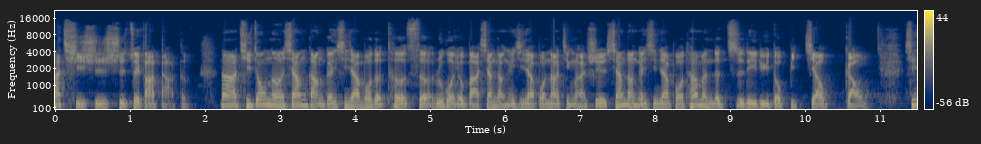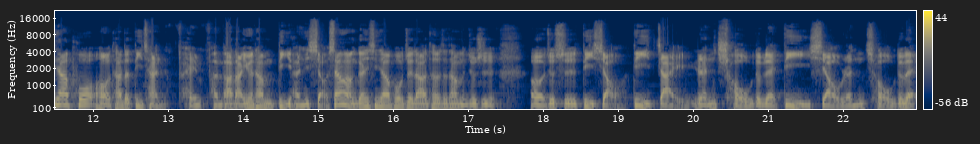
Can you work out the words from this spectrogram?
它其实是最发达的。那其中呢，香港跟新加坡的特色，如果有把香港跟新加坡纳进来，是香港跟新加坡他们的殖利率都比较高。新加坡哦，它的地产很很发达，因为他们地很小。香港跟新加坡最大的特色，他们就是呃，就是地小地窄人稠，对不对？地小人稠，对不对？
